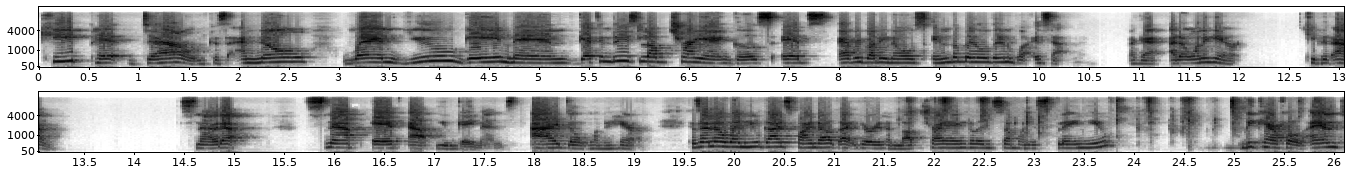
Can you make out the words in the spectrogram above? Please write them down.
keep it down because I know when you gay men get in these love triangles, it's everybody knows in the building what is happening. Okay, I don't want to hear it. Keep it down. Snap it up. Snap it up, you gay men. I don't want to hear it. Because I know when you guys find out that you're in a love triangle and someone is playing you, be careful and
